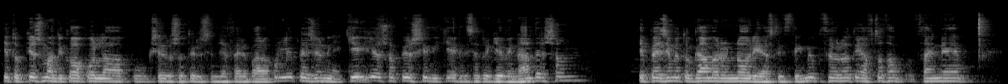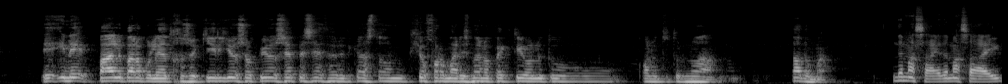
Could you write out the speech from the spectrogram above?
Και το πιο σημαντικό από όλα που ξέρω ο Σωτήρης ενδιαφέρει πάρα πολύ παίζει ο Νικ Κύριος, ο οποίος ήδη κέρδισε τον Κέβιν Άντερσον και παίζει με τον Κάμερον Νόρι αυτή τη στιγμή που θεωρώ ότι αυτό θα, θα είναι. ε, Είναι πάλι πάρα πολύ άτυχος ο Κύριος ο οποίος έπεσε θεωρητικά στον πιο φορμαρισμένο παίκτη όλου του, όλου του τουρνουά. Θα δούμε. Δεν μασάει, δεν μασάει.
